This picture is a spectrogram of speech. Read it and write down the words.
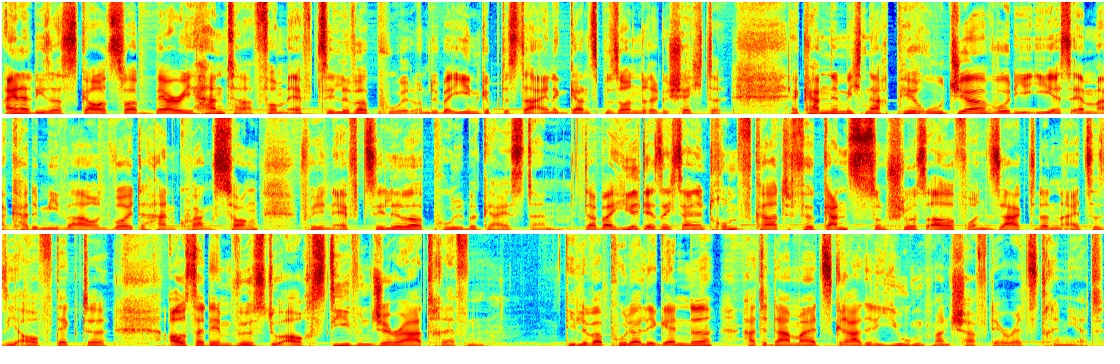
Einer dieser Scouts war Barry Hunter vom FC Liverpool und über ihn gibt es da eine ganz besondere Geschichte. Er kam nämlich nach Perugia, wo die ISM-Akademie war und wollte Han Kwang-song für den FC Liverpool begeistern. Dabei hielt er sich seine Trumpfkarte für ganz zum Schluss auf und sagte dann, als er sie aufdeckte, außerdem wirst du auch Steven Gerrard treffen. Die Liverpooler Legende hatte damals gerade die Jugendmannschaft der Reds trainiert.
